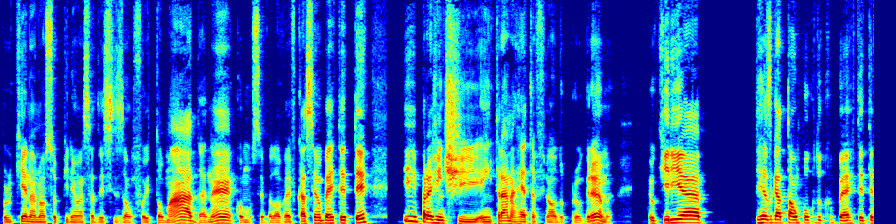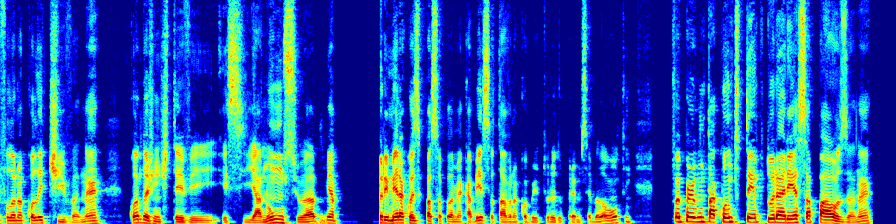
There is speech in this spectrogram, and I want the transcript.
porque, na nossa opinião, essa decisão foi tomada, né? Como o CBLOL vai ficar sem o BRTT. E para a gente entrar na reta final do programa, eu queria resgatar um pouco do que o BRTT falou na coletiva, né? Quando a gente teve esse anúncio, a minha primeira coisa que passou pela minha cabeça, eu estava na cobertura do Prêmio CBLOL ontem, foi perguntar quanto tempo duraria essa pausa, né?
